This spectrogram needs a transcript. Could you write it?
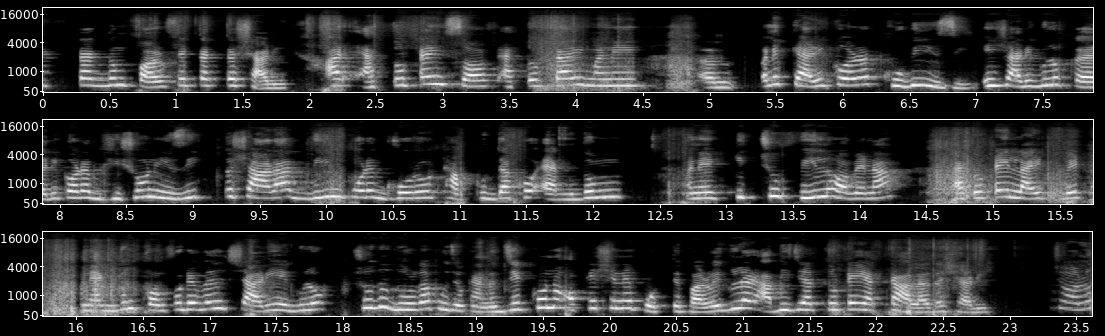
একটা একদম পারফেক্ট একটা শাড়ি। আর এতটাই সফট এতটাই মানে মানে ক্যারি করা খুবই ইজি এই শাড়িগুলো ক্যারি করা ভীষণ ইজি তো সারা দিন পরে ঘোরো, ঠাকুর দেখো, একদম মানে কিচ্ছু ফিল হবে না। এতটাই লাইট ওয়েট মানে একদম কমফোর্টেবল শাড়ি এগুলো শুধু দুর্গাপুজো কেন? যে কোনো অকেশনে পরতে পারো। এগুলোর আভিজাত্যটাই একটা আলাদা শাড়ি। চলো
